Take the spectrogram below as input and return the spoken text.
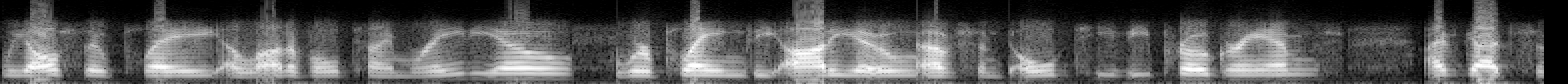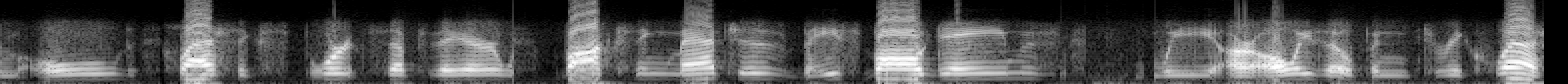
We also play a lot of old time radio. We're playing the audio of some old TV programs. I've got some old classic sports up there boxing matches, baseball games. We are always open to requests.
